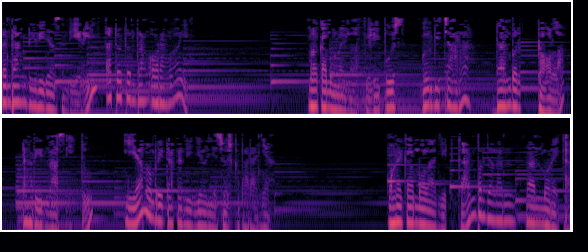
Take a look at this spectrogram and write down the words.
Tentang dirinya sendiri atau tentang orang lain? Maka mulailah Filipus berbicara dan bertolak dari nas itu, ia memberitakan Injil Yesus kepadanya. Mereka melanjutkan perjalanan mereka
